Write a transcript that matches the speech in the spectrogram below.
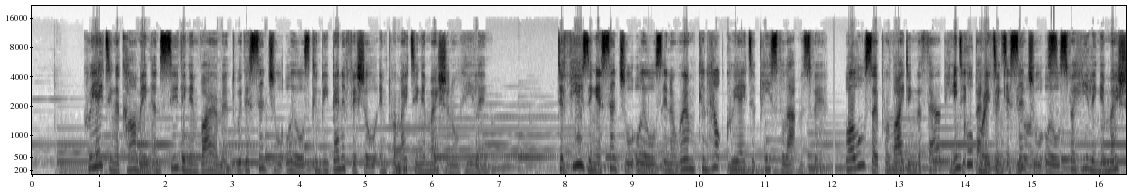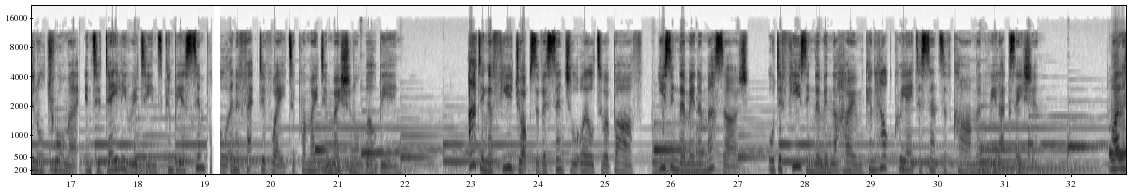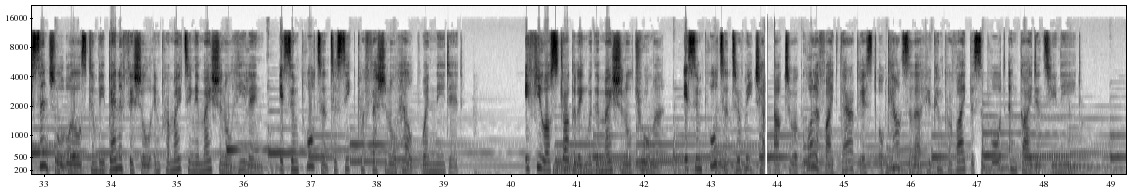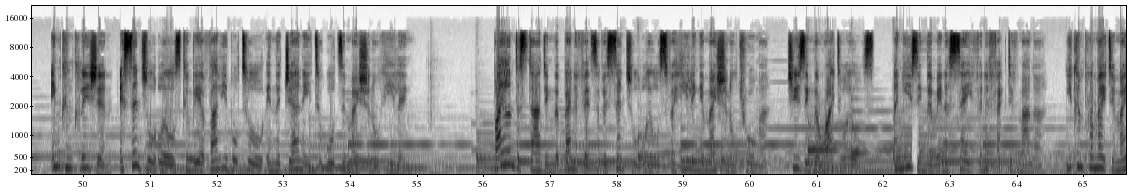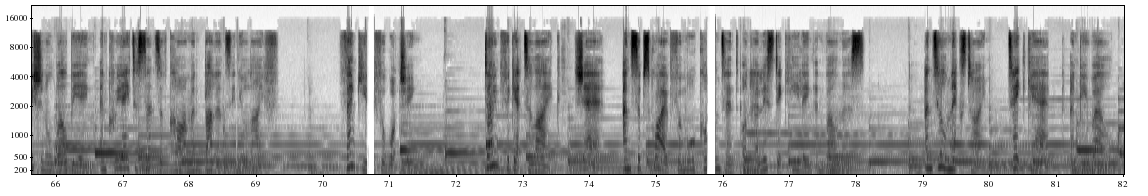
Creating a calming and soothing environment with essential oils can be beneficial in promoting emotional healing. Diffusing essential oils in a room can help create a peaceful atmosphere, while also providing the therapeutic benefits Incorporating essential oils. oils for healing emotional trauma into daily routines can be a simple and effective way to promote emotional well-being. Adding a few drops of essential oil to a bath, using them in a massage, or diffusing them in the home can help create a sense of calm and relaxation. While essential oils can be beneficial in promoting emotional healing, it's important to seek professional help when needed. If you are struggling with emotional trauma, it's important to reach out to a qualified therapist or counselor who can provide the support and guidance you need. In conclusion, essential oils can be a valuable tool in the journey towards emotional healing. By understanding the benefits of essential oils for healing emotional trauma, choosing the right oils, and using them in a safe and effective manner, you can promote emotional well-being and create a sense of calm and balance in your life. Thank you for watching. Don't forget to like, share, and subscribe for more content on holistic healing and wellness. Until next time, take care and be well.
